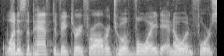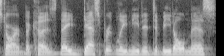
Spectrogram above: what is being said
What is the path to victory for Auburn to avoid an 0 4 start? Because they desperately needed to beat Ole Miss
